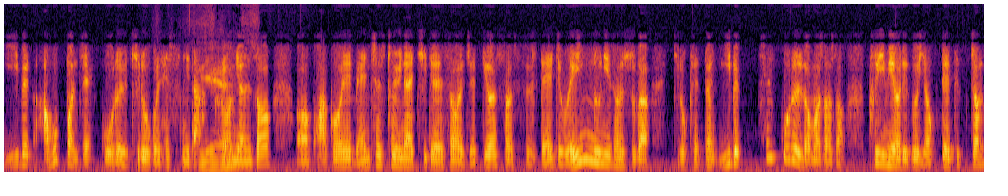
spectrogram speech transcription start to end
209번째 골을 기록을 했습니다. 예. 그러면서 어, 과거에 맨체스터 유나이티드에서 이제 뛰었었을 때 이제 웨인 누니 선수가 기록했던 200 8골을 넘어서서 프리미어리그 역대 득점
